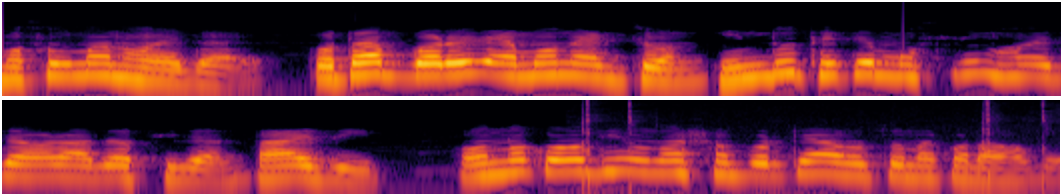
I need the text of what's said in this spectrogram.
মুসলমান হয়ে যায়। প্রতাপগড়ের এমন একজন হিন্দু থেকে মুসলিম হয়ে যাওয়া রাজা ছিলেন বায়জিদ অন্য কোনোদিন ওনার সম্পর্কে আলোচনা করা হবে।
